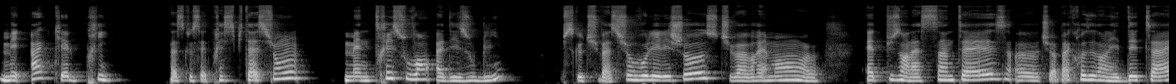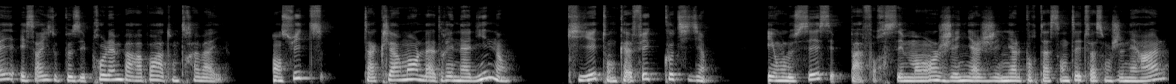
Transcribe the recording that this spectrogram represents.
Mais à quel prix? Parce que cette précipitation mène très souvent à des oublis, puisque tu vas survoler les choses, tu vas vraiment euh, être plus dans la synthèse, euh, tu vas pas creuser dans les détails, et ça risque de poser problème par rapport à ton travail. Ensuite, tu as clairement l'adrénaline qui est ton café quotidien. Et on le sait, c'est pas forcément génial, génial pour ta santé de façon générale,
